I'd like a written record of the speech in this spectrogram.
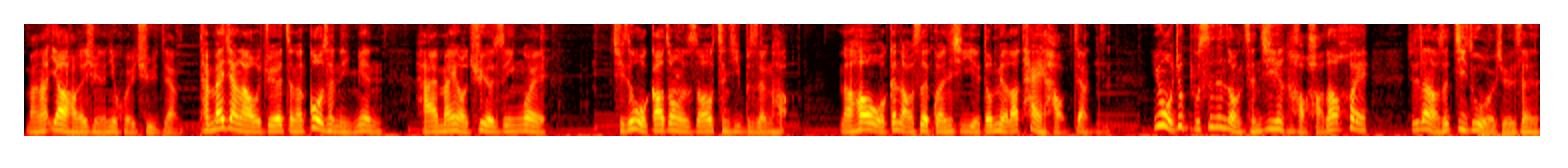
蛮要好的一群人就回去这样。坦白讲啦，我觉得整个过程里面还蛮有趣的，是因为其实我高中的时候成绩不是很好，然后我跟老师的关系也都没有到太好这样子。因为我就不是那种成绩很好，好到会就是让老师记住我的学生，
